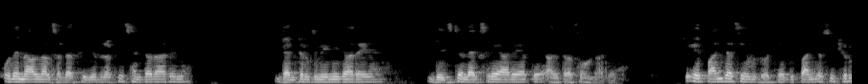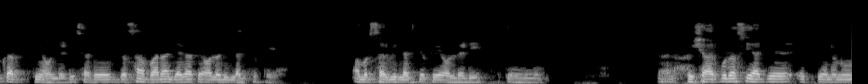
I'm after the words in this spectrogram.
ਉਹਦੇ ਨਾਲ ਨਾਲ ਸਾਡਾ ਫਿਜ਼ੀਓਥੈਰੇਪੀ ਸੈਂਟਰ ਆ ਰਹੇ ਨੇ ਡੈਂਟਲ ਕਲੀਨਿਕ ਆ ਰਹੇ ਆ ਡਿਜੀਟਲ ਐਕਸ-ਰੇ ਆ ਰਿਹਾ ਤੇ ਅਲਟਰਾਸਾਊਂਡ ਆ ਰਿਹਾ ਸੋ ਇਹ ਪੰਜ ਅਸੀਂ ਹੁਣ ਸੋਚਿਆ ਕਿ ਪੰਜ ਅਸੀਂ ਸ਼ੁਰੂ ਕਰ ਦਿੱਤੀਆਂ ਆਲਰੇਡੀ ਸਾਡੇ 10-12 ਜਗ੍ਹਾ ਤੇ ਆਲਰੇਡੀ ਲੱਗ ਚੁੱਕੇ ਆ। ਅੰਮ੍ਰਿਤਸਰ ਵੀ ਲੱਗ ਚੁੱਕੇ ਆਲਰੇਡੀ ਤੇ ਹੁਸ਼ਿਆਰਪੁਰ ਅਸੀਂ ਅੱਜ ਇੱਕ ਇਹਨਾਂ ਨੂੰ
